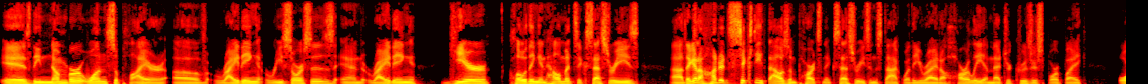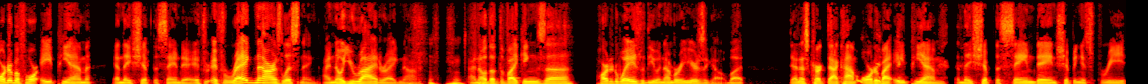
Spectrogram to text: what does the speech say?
is the number one supplier of riding resources and riding gear, clothing and helmets, accessories. Uh, they got 160,000 parts and accessories in stock, whether you ride a Harley, a Metric Cruiser sport bike, order before 8 p.m., and they ship the same day. If, if Ragnar is listening, I know you ride Ragnar. I know that the Vikings uh, parted ways with you a number of years ago, but DennisKirk.com, order by 8 p.m., and they ship the same day, and shipping is free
